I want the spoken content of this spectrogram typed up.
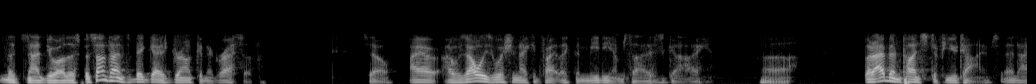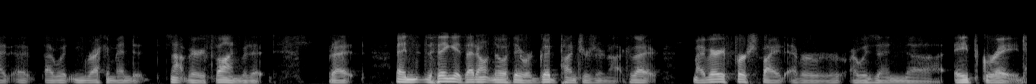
let's not do all this. But sometimes the big guy's drunk and aggressive. So I I was always wishing I could fight like the medium sized guy. Uh, but I've been punched a few times, and I, I I wouldn't recommend it. It's not very fun, but it, but I, and the thing is, I don't know if they were good punchers or not because I my very first fight ever I was in uh, eighth grade,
